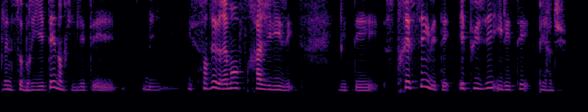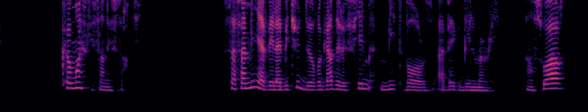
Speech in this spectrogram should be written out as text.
pleine sobriété, donc il était, il se sentait vraiment fragilisé. Il était stressé, il était épuisé, il était perdu. Comment est-ce qu'il s'en est sorti? Sa famille avait l'habitude de regarder le film Meatballs avec Bill Murray. Un soir,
